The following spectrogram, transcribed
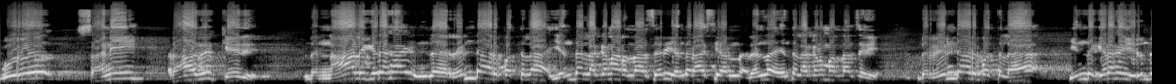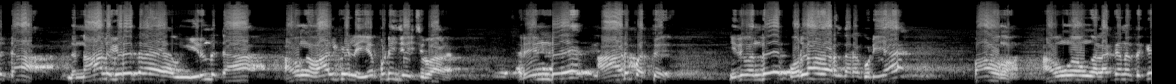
குரு சனி ராகு கேது. இந்த நாலு கிரகம் இந்த ரெண்டு ஆறு பத்துல எந்த லக்னம் இருந்தாலும் சரி எந்த ராசியா இருந்தா எந்த- எந்த லக்னமா இருந்தாலும் சரி இந்த ரெண்டு ஆறு பத்துல இந்த கிரகம் இருந்துட்டா இந்த நாலு கிரகத்துல அவங்க இருந்துட்டா அவங்க வாழ்க்கையில எப்படி ஜெயிச்சிருவாங்க. ரெண்டு ஆறு பத்து. இது வந்து பொருளாதாரம் தரக்கூடிய பாவகம் அவங்கவுங்க லக்கணத்துக்கு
